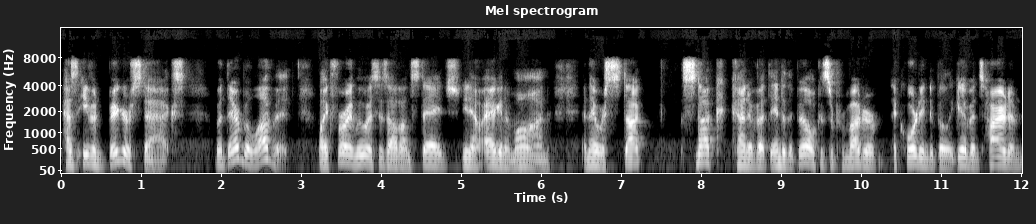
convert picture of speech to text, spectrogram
has even bigger stacks, but they're beloved. Like Furry Lewis is out on stage, you know, egging them on, and they were stuck, snuck kind of at the end of the bill because the promoter, according to Billy Gibbons, hired him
